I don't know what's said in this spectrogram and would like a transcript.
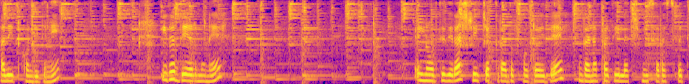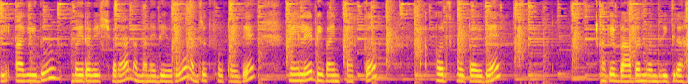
ಅದು ಇಟ್ಕೊಂಡಿದ್ದೀನಿ. ಇದು ದೇವ್ರ ಮನೆ. ಇಲ್ಲಿ ನೋಡ್ತಿದ್ದೀರಾ, ಶ್ರೀಚಕ್ರದ ಫೋಟೋ ಇದೆ. ಗಣಪತಿ, ಲಕ್ಷ್ಮಿ, ಸರಸ್ವತಿ. ಹಾಗೆ ಇದು ಭೈರವೇಶ್ವರ ನಮ್ಮನೆ ದೇವರು. ಅದ್ರದ್ದು ಫೋಟೋ ಇದೆ. ಮೇಲೆ ಡಿವೈನ್ ಪಾರ್ಕ್ ಅವ್ರದ್ದು ಫೋಟೋ ಇದೆ. ಹಾಗೆ ಬಾಬನ್ ಒಂದು ವಿಗ್ರಹ,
